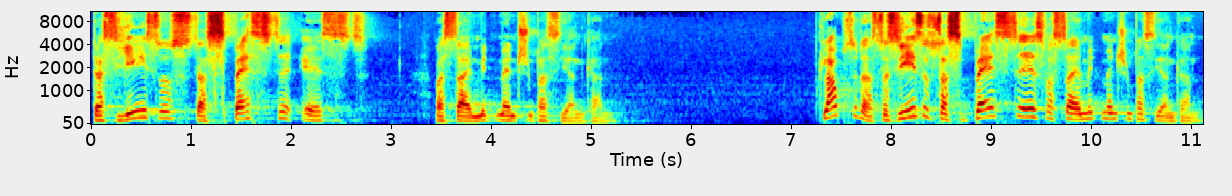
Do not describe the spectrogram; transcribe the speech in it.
dass Jesus das Beste ist, was deinen Mitmenschen passieren kann? Glaubst du das, dass Jesus das Beste ist, was deinen Mitmenschen passieren kann?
